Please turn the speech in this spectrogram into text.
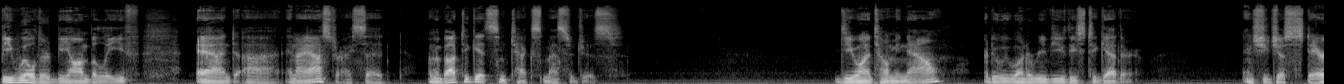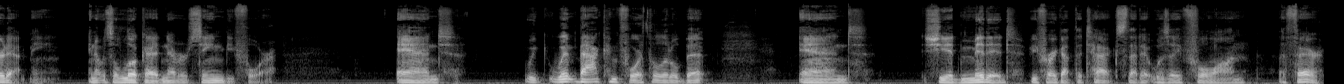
bewildered beyond belief. And uh, and I asked her. I said, "I'm about to get some text messages. Do you want to tell me now, or do we want to review these together?" And she just stared at me, and it was a look I had never seen before. And we went back and forth a little bit, and she admitted before I got the text that it was a full on affair.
